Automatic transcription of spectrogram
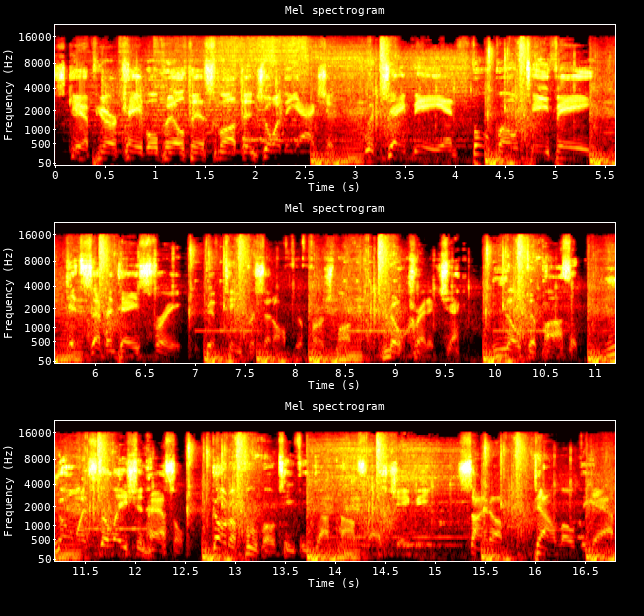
Skip your cable bill this month and join the action with JB and Fubo TV. Get seven days free, 15% off your first month, no credit check, no deposit, no installation hassle. Go to FuboTV.com slash JB. Sign up, download the app,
